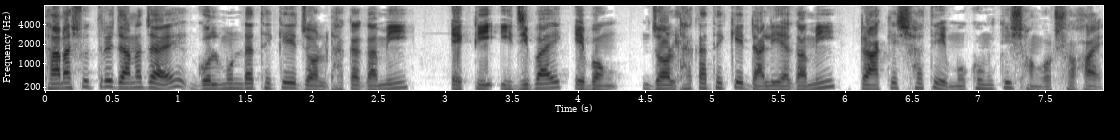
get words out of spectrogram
থানা সূত্রে জানা যায়, গোলমুন্ডা থেকে জলঢাকাগামী একটি ইজি বাইক এবং জলঢাকা থেকে ডালিয়াগামী ট্রাকের সাথে মুখোমুখি সংঘর্ষ হয়।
